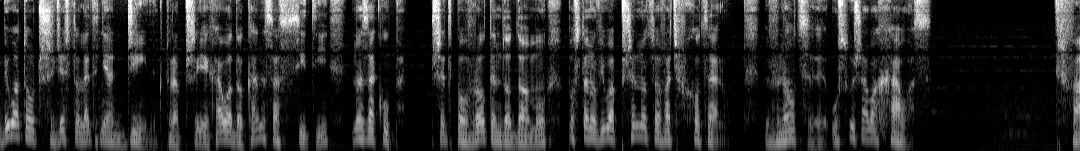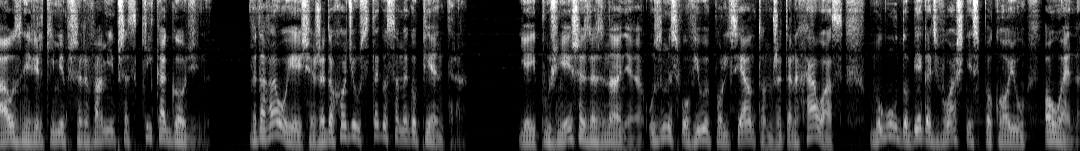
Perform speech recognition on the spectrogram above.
Była to 30-letnia Jean, która przyjechała do Kansas City na zakupy. Przed powrotem do domu postanowiła przenocować w hotelu. W nocy usłyszała hałas. Trwał z niewielkimi przerwami przez kilka godzin. Wydawało jej się, że dochodził z tego samego piętra. Jej późniejsze zeznania uzmysłowiły policjantom, że ten hałas mógł dobiegać właśnie z pokoju Owena.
